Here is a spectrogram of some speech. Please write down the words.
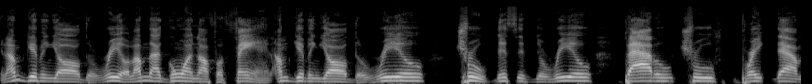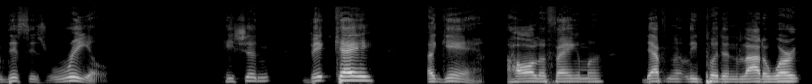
And I'm giving y'all the real. I'm not going off a fan. I'm giving y'all the real truth. This is the real battle truth breakdown. This is real. He shouldn't. Big K, again, Hall of Famer, definitely put in a lot of work.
